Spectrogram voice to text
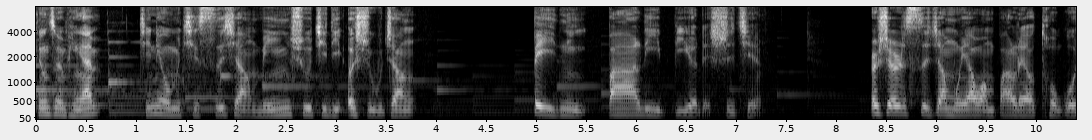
弟兄姊妹平安，今天我们一起思想民数记第二十五章悖逆巴利比尔的事件。二十二十四章摩押王巴勒要透过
